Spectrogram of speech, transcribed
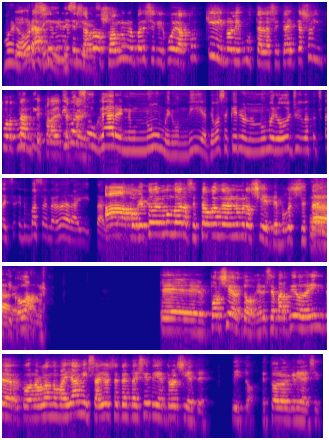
Bueno, ahora hace sí. bien el desarrollo. A mí me parece que juega. ¿Por qué no le gustan las estadísticas? Son importantes para Te destacar. vas a ahogar en un número un día, te vas a caer en un número 8 y vas a, vas a nadar ahí. Tal. Ah, porque todo el mundo ahora se está ahogando en el número 7, porque eso es estadístico, Claro, vamos. Eh, por cierto, en ese partido de Inter con Orlando Miami salió el 77 y entró el 7. Listo, es todo lo que quería decir.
